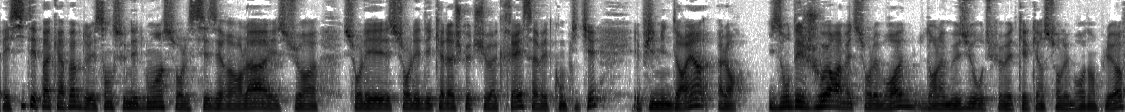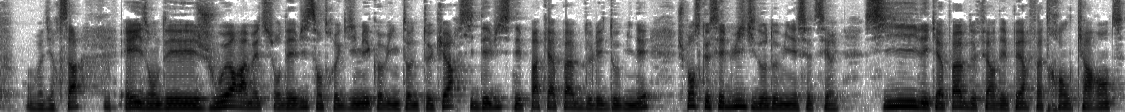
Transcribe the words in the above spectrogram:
Et si t'es pas capable de les sanctionner de loin sur ces erreurs-là et sur sur les sur les décalages que tu vas créer, ça va être compliqué. Et puis mine de rien, alors ils ont des joueurs à mettre sur LeBron dans la mesure où tu peux mettre quelqu'un sur LeBron en playoff, on va dire ça. Et ils ont des joueurs à mettre sur Davis entre guillemets Covington Tucker. Si Davis n'est pas capable de les dominer, je pense que c'est lui qui doit dominer cette série. S'il est capable de faire des perfs à 30-40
